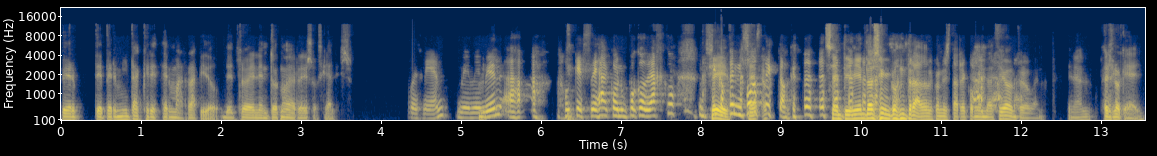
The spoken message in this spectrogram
te permita crecer más rápido dentro del entorno de redes sociales. Pues bien, bien, bien, mm. bien. aunque sea con un poco de asco, sí, TikTok. Sentimientos encontrados con esta recomendación, pero bueno, al final es lo que hay.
